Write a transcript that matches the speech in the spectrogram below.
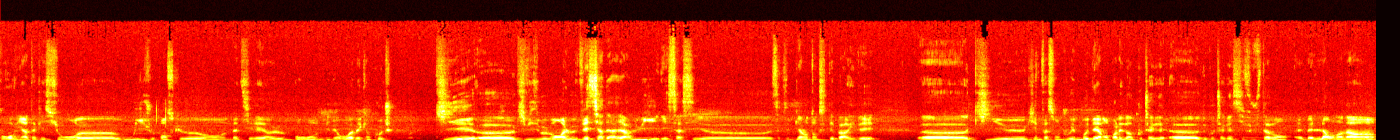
pour revenir à ta question, euh, oui, je pense qu'on a tiré le bon numéro avec un coach qui est euh, qui visiblement a le vestiaire derrière lui et ça c'est euh, ça faisait bien longtemps que c'était pas arrivé. qui, qui est une façon de jouer moderne. On parlait d'un coach de coach agressif juste avant. Et eh ben là on en a un.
